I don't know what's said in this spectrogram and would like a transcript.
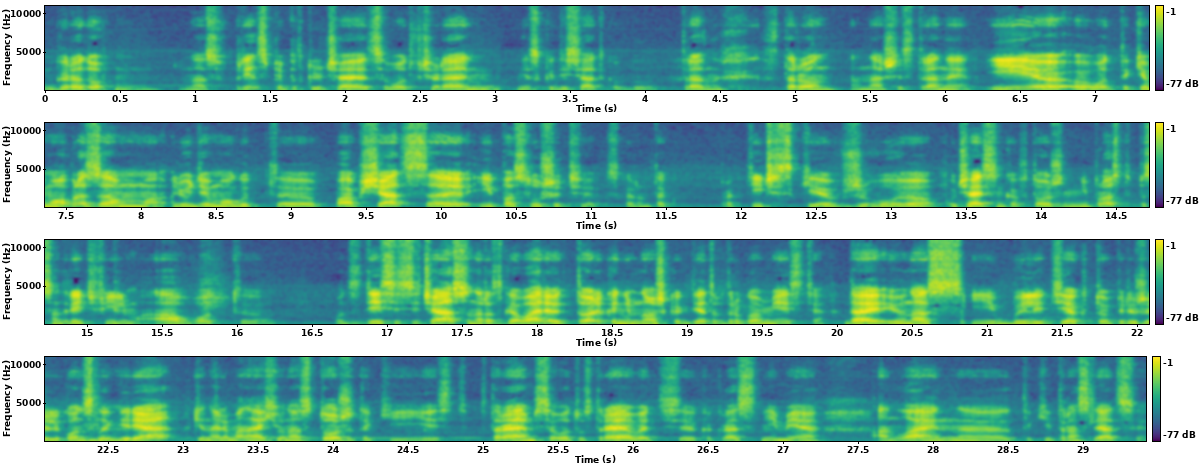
городов у нас в принципе подключается. Вот вчера несколько десятков было с разных сторон нашей страны. И э, вот таким образом люди могут э, пообщаться и послушать, скажем так, практически вживую участников тоже. Не просто посмотреть фильм, а вот э, вот здесь и сейчас он разговаривает только немножко где-то в другом месте. Да, и у нас и были те, кто пережили концлагеря. В киноальманахе у нас тоже такие есть. Стараемся вот устраивать э, как раз с ними онлайн э, такие трансляции.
